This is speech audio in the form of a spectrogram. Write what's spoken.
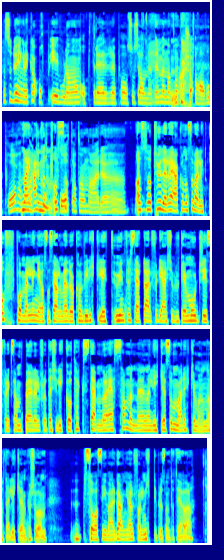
Altså, Du henger det ikke opp i hvordan han opptrer på sosiale medier, men at han er så av og på. At Nei, han er ikke nok også- på til at han er uh... Altså, tro det eller ei, Jeg kan også være litt off på meldinger og sosiale medier og kan virke litt uinteressert der fordi jeg ikke bruker emojis, for eksempel, eller for at jeg ikke liker å tekste. Men når jeg er sammen med en jeg liker, så merker man at jeg liker den personen så å si hver gang. Iallfall 90 av tida. da.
